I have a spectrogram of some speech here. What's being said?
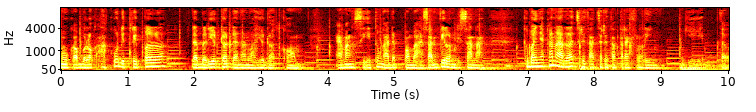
buka blog aku di www.dananwahyu.com. Emang sih itu nggak ada pembahasan film di sana. Kebanyakan adalah cerita-cerita traveling gitu.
